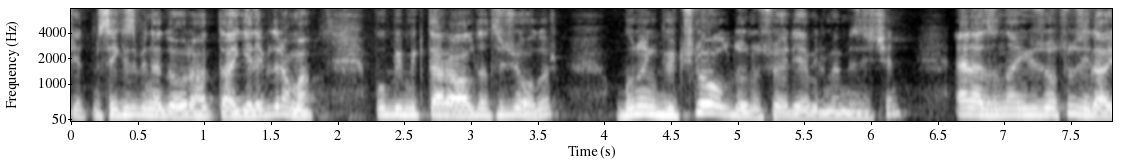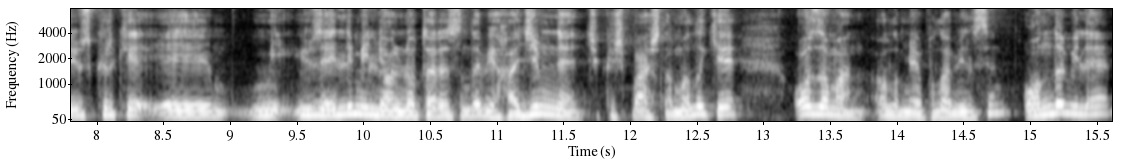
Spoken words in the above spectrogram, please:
78.000'e doğru hatta gelebilir ama bu bir miktar aldatıcı olur. Bunun güçlü olduğunu söyleyebilmemiz için en azından 130 ila 140 e, 150 milyon lot arasında bir hacimle çıkış başlamalı ki o zaman alım yapılabilsin. Onda bile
